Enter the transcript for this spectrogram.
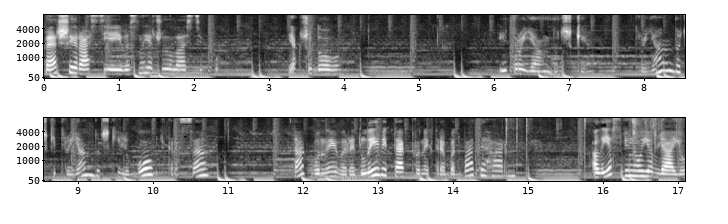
перший раз цієї весни я чую ластівку. Як чудово. І трояндочки. Трояндочки, трояндочки, любов і краса. Так, вони вередливі, так, про них треба дбати гарно. Але я собі не уявляю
